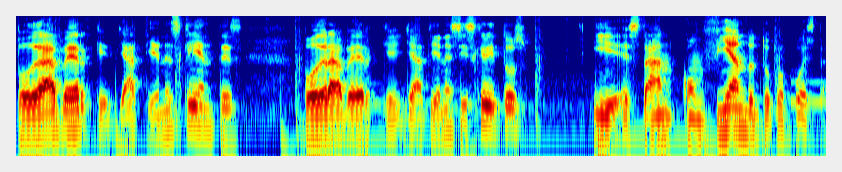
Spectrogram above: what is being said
Podrá ver que ya tienes clientes, podrá ver que ya tienes inscritos y están confiando en tu propuesta.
